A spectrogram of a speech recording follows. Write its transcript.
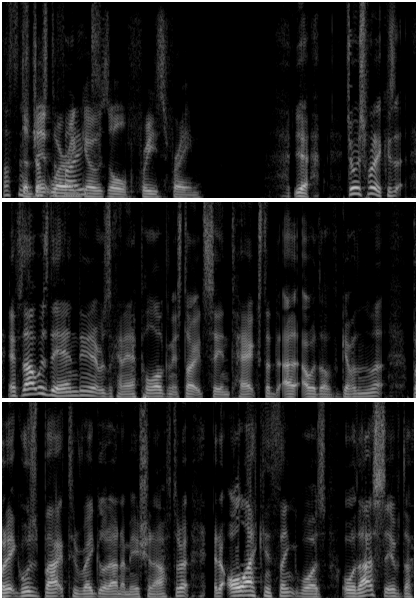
Nothing's The bit justified. where it goes all freeze frame. Yeah, know what's funny? Because if that was the ending, it was like an epilogue, and it started saying text, I, I would have given them it. But it goes back to regular animation after it, and all I can think was, oh, that saved a,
